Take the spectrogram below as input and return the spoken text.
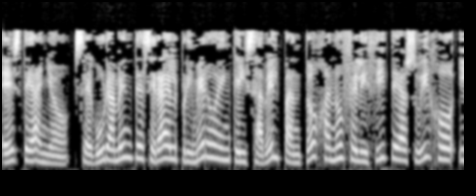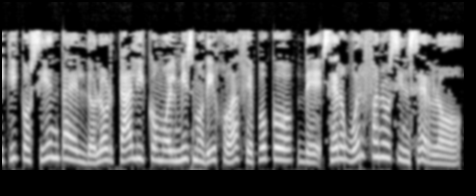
Este año, seguramente será el primero en que Isabel Pantoja no felicite a su hijo, y Kiko sienta el dolor tal y como él mismo dijo hace poco, de ser huérfano sin serlo.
